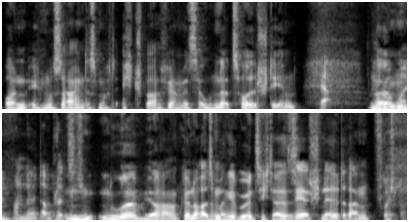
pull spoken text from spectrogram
Und ich muss sagen, das macht echt Spaß. Wir haben jetzt da 100 Zoll stehen. Ja. Nur Ähm, meint man, ne? Dann plötzlich. Nur, ja, genau. Also man gewöhnt sich da sehr schnell dran. Furchtbar.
